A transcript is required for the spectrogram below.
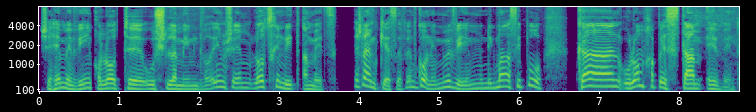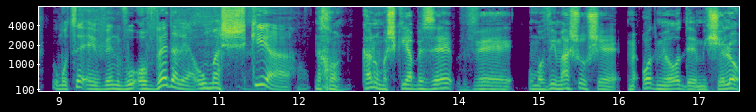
שהם מביאים עולות אה, ושלמים, דברים שהם לא צריכים להתאמץ. יש להם כסף, הם קונים, מביאים, נגמר הסיפור. כאן הוא לא מחפש סתם אבן, הוא מוצא אבן והוא עובד עליה, הוא משקיע. נכון, כאן הוא משקיע בזה, והוא מביא משהו שמאוד מאוד אה, משלו.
